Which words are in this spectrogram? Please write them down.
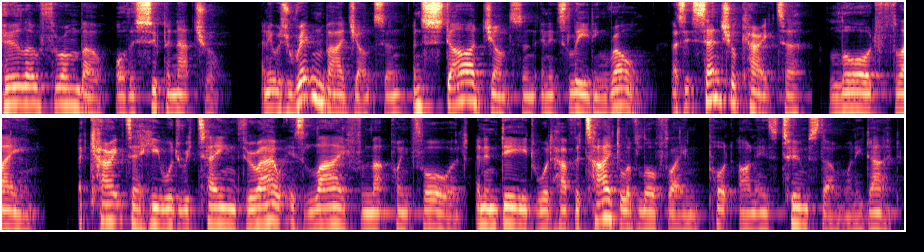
Hurlo or The Supernatural, and it was written by Johnson and starred Johnson in its leading role as its central character, Lord Flame, a character he would retain throughout his life from that point forward, and indeed would have the title of Lord Flame put on his tombstone when he died.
